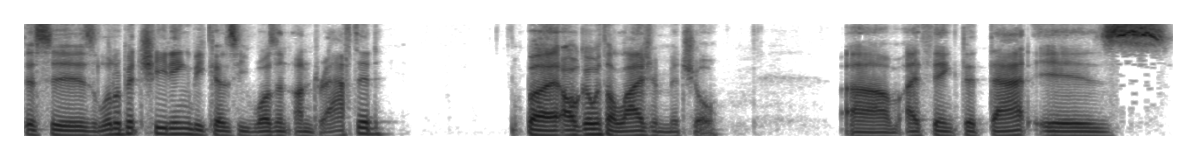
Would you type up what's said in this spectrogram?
this is a little bit cheating because he wasn't undrafted, but I'll go with Elijah Mitchell. Um, I think that that is,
